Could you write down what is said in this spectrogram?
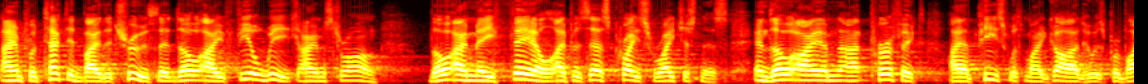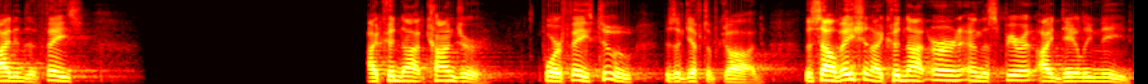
I am protected by the truth that though I feel weak, I am strong. Though I may fail, I possess Christ's righteousness. And though I am not perfect, I have peace with my God who has provided the faith I could not conjure, for faith too is a gift of God. The salvation I could not earn, and the Spirit I daily need.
